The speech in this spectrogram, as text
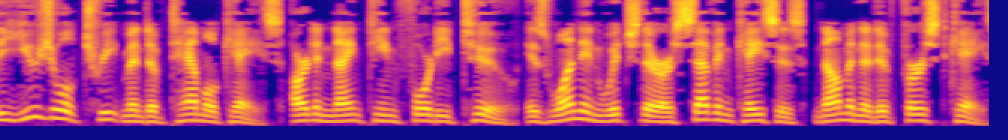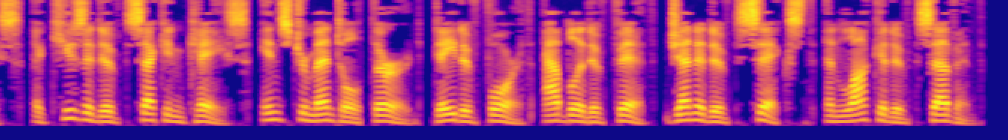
The usual treatment of Tamil case Arden 1942 is one in which there are seven cases, nominative first case, accusative second case, instrumental third, dative fourth, ablative fifth, genitive sixth, and locative seventh.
